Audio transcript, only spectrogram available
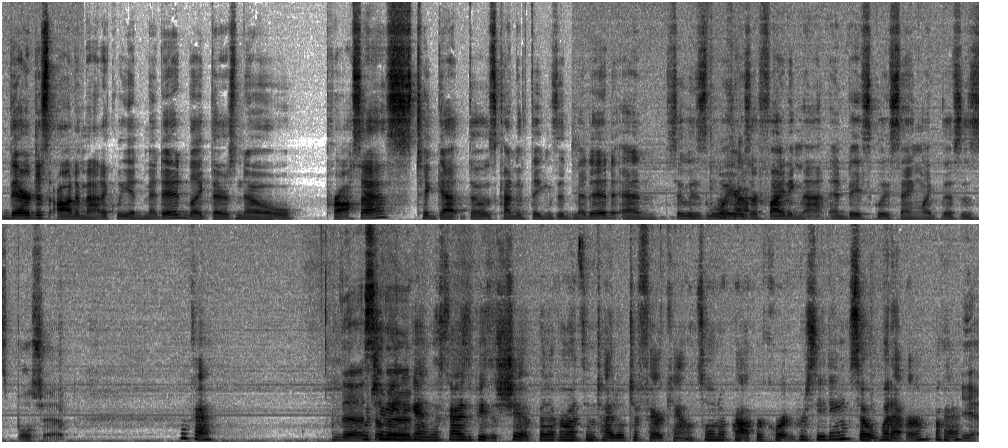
they're just automatically admitted. Like, there's no process to get those kind of things admitted. And so his lawyers Okay. are fighting that and basically saying, like, this is bullshit. Okay. The, Which so you mean the- again, this guy's a piece of shit, but everyone's entitled to fair counsel and a proper court proceeding, so whatever. Okay. Yeah,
